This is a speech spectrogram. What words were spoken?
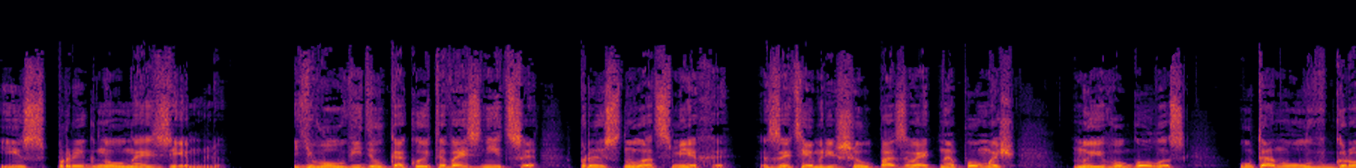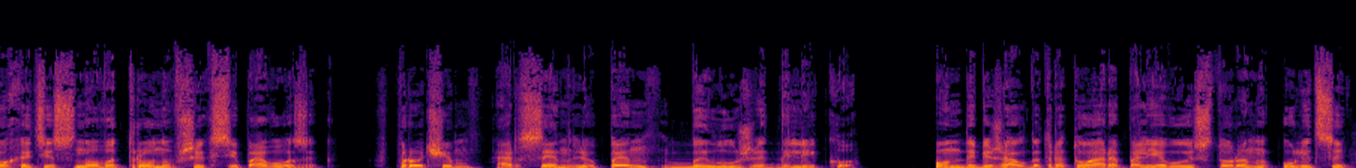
и спрыгнул на землю. Его увидел какой-то возница, прыснул от смеха, затем решил позвать на помощь, но его голос утонул в грохоте снова тронувшихся повозок. Впрочем, Арсен Люпен был уже далеко. Он добежал до тротуара по левую сторону улицы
